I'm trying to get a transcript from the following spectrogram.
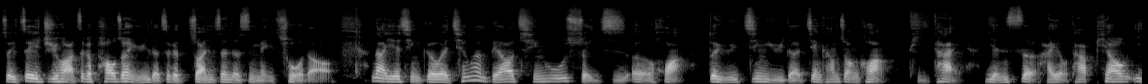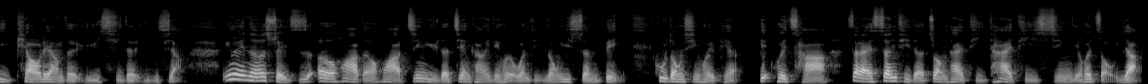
所以这一句话，这个抛砖引玉的这个砖真的是没错的哦。那也请各位千万不要轻忽水质恶化对于金鱼的健康状况、体态、颜色，还有它飘逸漂亮的鱼鳍的影响。因为呢，水质恶化的话，鲸鱼的健康一定会有问题，容易生病，互动性会偏变会差，再来身体的状态、体态、体型也会走样。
